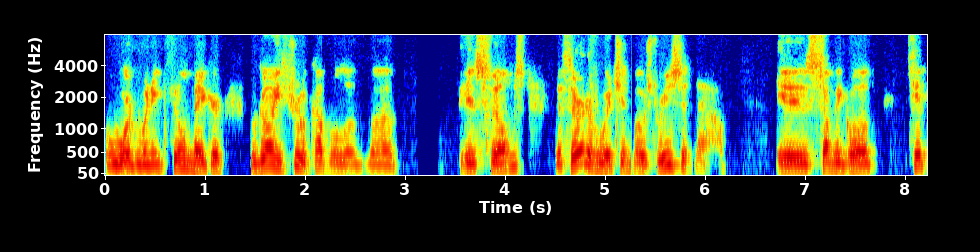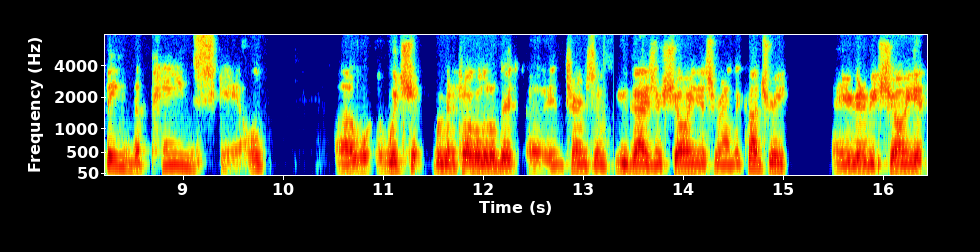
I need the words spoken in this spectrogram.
award-winning filmmaker. We're going through a couple of uh, his films, the third of which, and most recent now, is something called "Tipping the Pain Scale." Uh, which we're going to talk a little bit uh, in terms of you guys are showing this around the country, and you're going to be showing it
